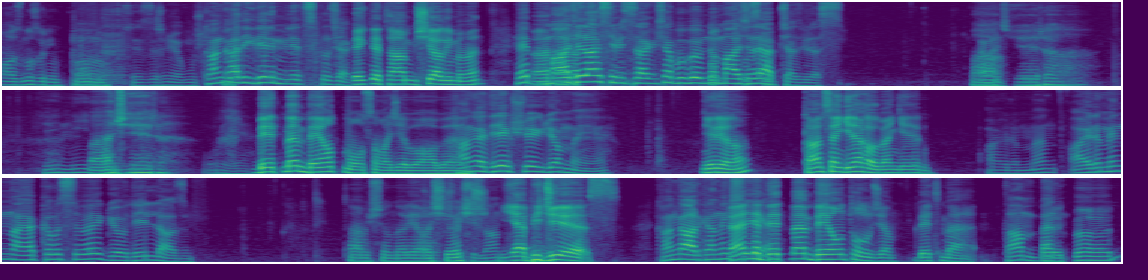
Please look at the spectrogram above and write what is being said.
Ağzını kırayım. Ne oldu? Senin zırhın yokmuş. Kanka hadi gidelim millet sıkılacak. Bekle tamam bir şey alayım hemen. Hep Ee, macera istemişsiniz arkadaşlar. Bu bölümde Bak, macera yapacağız biraz. Macera. Macera. Batman Beyond mu olsam acaba abi? Kanka direkt şuraya gidiyorum ben ya. Nereye lan? Tamam sen yine kal ben gelirim. Iron Man. Iron Man'in ayakkabısı ve gövdeli lazım. Tamam işte onları yavaş Çok yavaş şekil lan. yapacağız. Kanka arkandaki Ben şeye de gel. Batman Beyond olacağım. Batman. Tamam ben Batman.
